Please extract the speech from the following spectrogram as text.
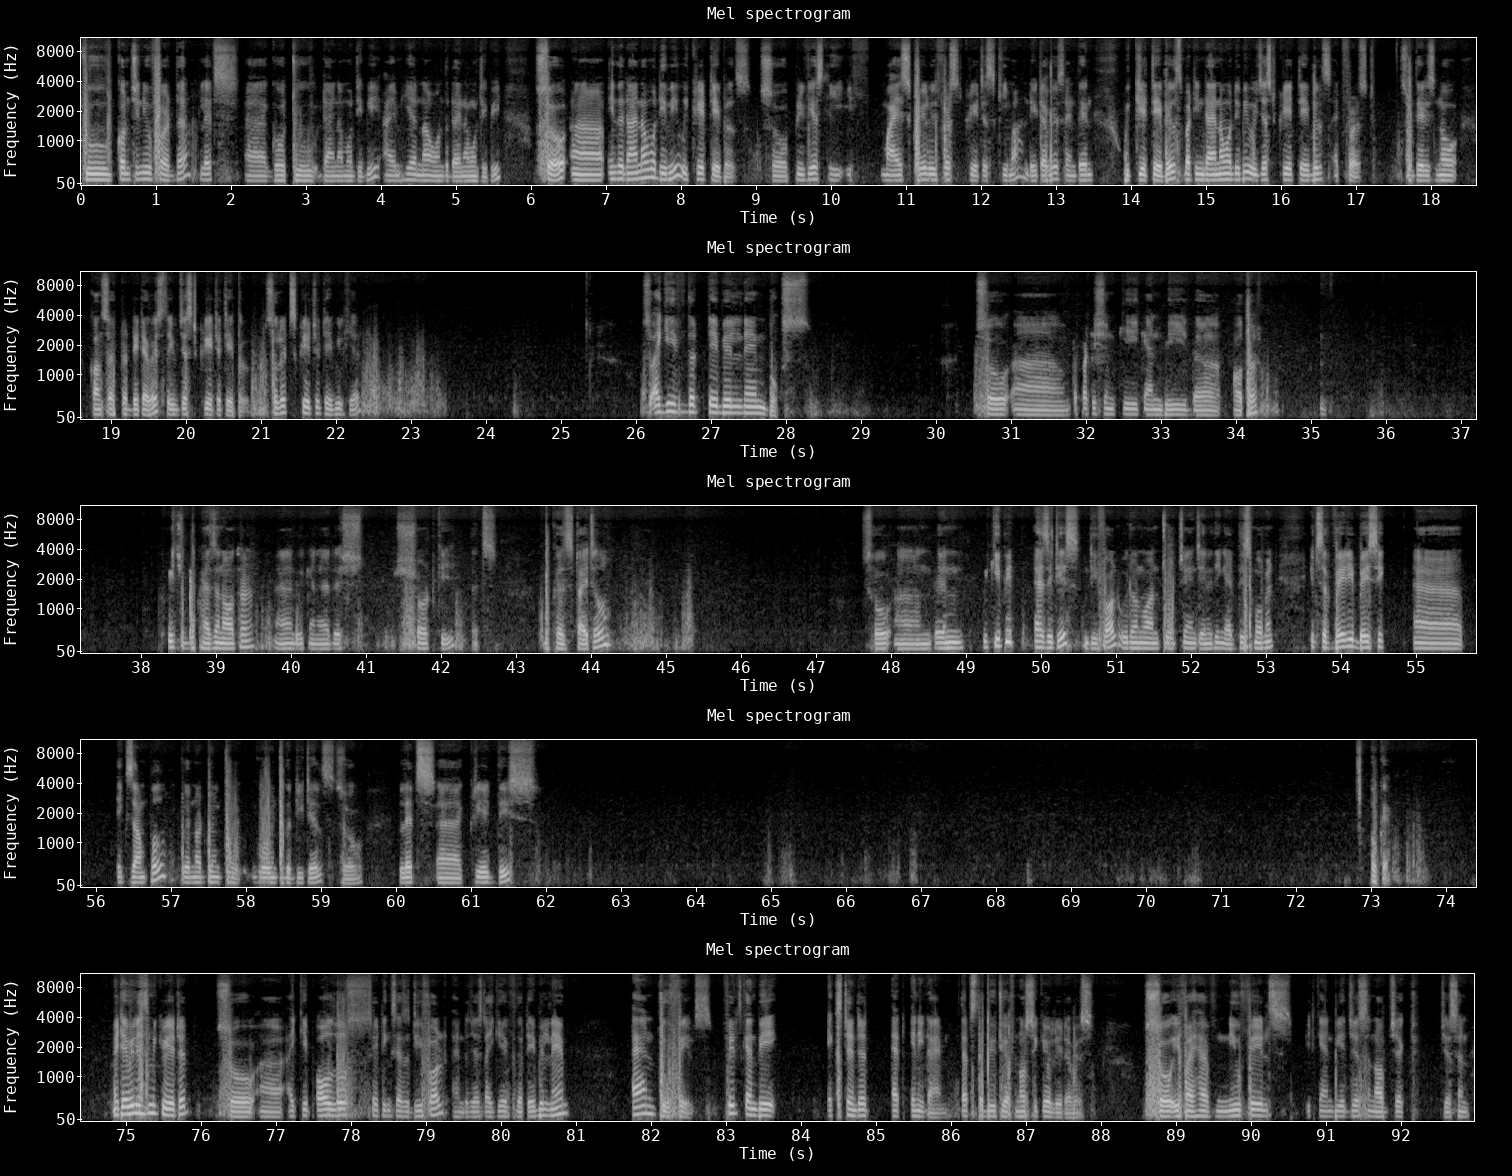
to continue further let's uh, go to dynamodb. I am here now on the dynamodb. So uh, in the dynamodb we create tables. So previously if MySQL, we first create a schema database and then we create tables. But in DynamoDB, we just create tables at first. So there is no concept of database. So you just create a table. So let's create a table here. So I give the table name books. So uh, the partition key can be the author each book has an author and we can add a sh short key. That's book has title. So and then we keep it as it is default. We don't want to change anything at this moment. It's a very basic uh, example. We're not going to go into the details. So let's uh, create this okay. My table is me created so uh, I keep all those settings as a default and just I give the table name and two fields. Fields can be extended at any time. That's the beauty of NoSQL database. So if I have new fields it can be a JSON object JSON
